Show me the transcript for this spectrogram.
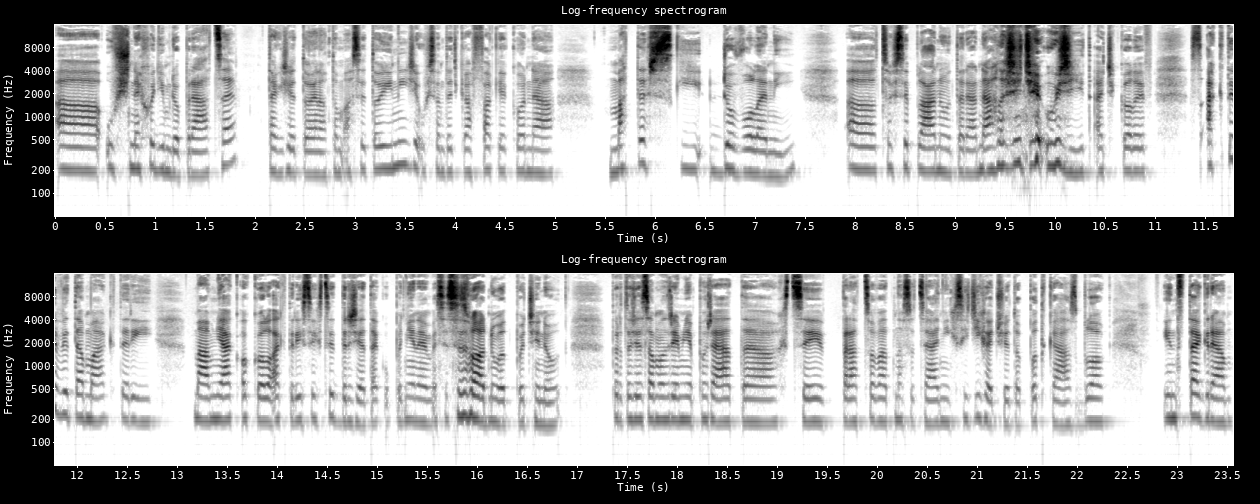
a už nechodím do práce, takže to je na tom asi to jiný, že už jsem teďka fakt jako na mateřský dovolený, uh, což si plánuju teda náležitě užít, ačkoliv s aktivitama, který mám nějak okolo a který si chci držet, tak úplně nevím, jestli se zvládnu odpočinout, protože samozřejmě pořád uh, chci pracovat na sociálních sítích, ať je to podcast, blog, Instagram,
